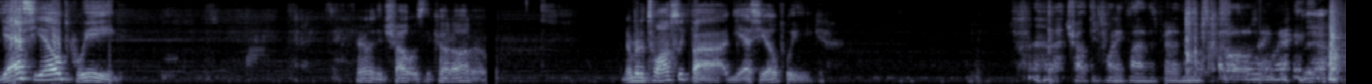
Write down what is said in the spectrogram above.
Yasiel Puig. Apparently the Trout was the cut auto. Number to Twomsley 5. Yasiel Puig. Trout to 25 is better than most cut autos anyway. Yeah.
